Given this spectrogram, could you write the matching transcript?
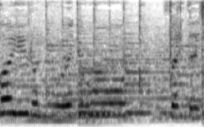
خير وجود. فرد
